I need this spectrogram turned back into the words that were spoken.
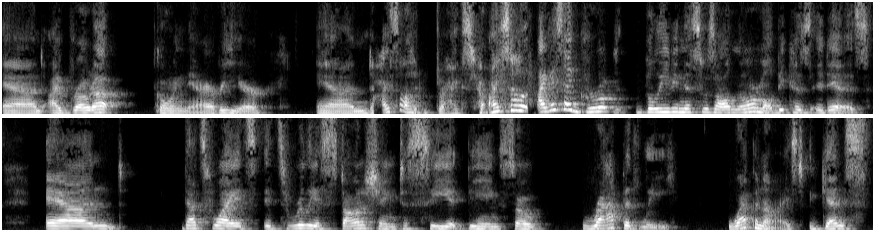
And I've grown up going there every year. And I saw drag show. I saw, I guess I grew up believing this was all normal because it is. And that's why it's, it's really astonishing to see it being so rapidly weaponized against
